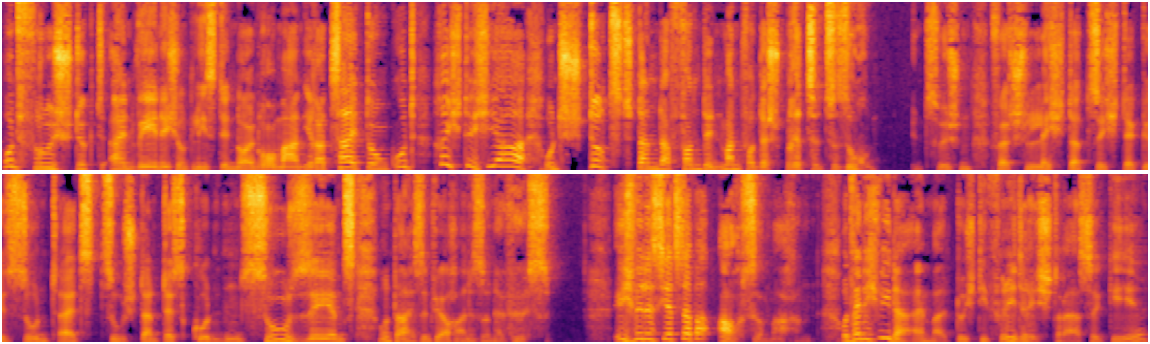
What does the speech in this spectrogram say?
und frühstückt ein wenig und liest den neuen Roman ihrer Zeitung und richtig ja und stürzt dann davon, den Mann von der Spritze zu suchen. Inzwischen verschlechtert sich der Gesundheitszustand des Kunden zusehends, und daher sind wir auch alle so nervös. Ich will es jetzt aber auch so machen. Und wenn ich wieder einmal durch die Friedrichstraße gehe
